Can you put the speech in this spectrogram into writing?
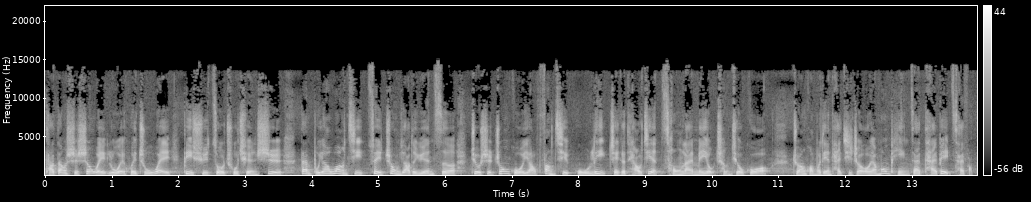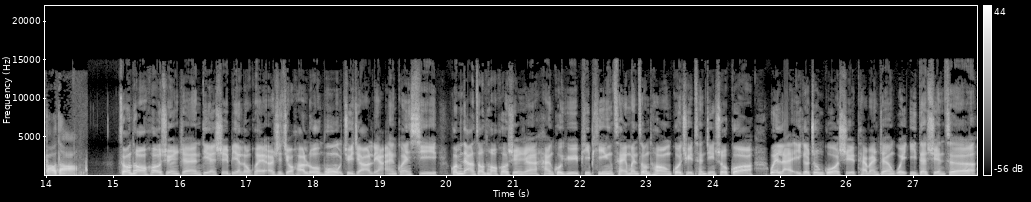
他当时身为陆委会主委，必须做出诠释，但不要忘记最重要的原则就是中国要放弃武力这个条件从来没有成就过。中央广播电台记者欧阳梦平在台北采访报道。总统候选人电视辩论会二十九号落幕，聚焦两岸关系。国民党总统候选人韩国瑜批评蔡英文总统过去曾经说过，未来一个中国是台湾人唯一的选择，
